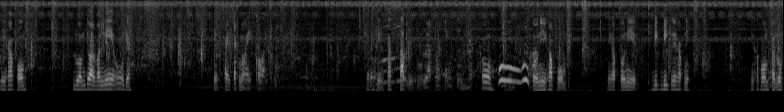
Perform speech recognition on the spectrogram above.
นี่ครับผม รวมยอดวันนี้ โอ้เดี๋ยว เปิดไฟจักหน่อยก่อนจะได้เห็นซัดซัดดูตัวรักว่าแข็งตึงนะๆโอ้โหตัวนี้ครับผม นี่ครับตัวนี้บิ๊กบิ๊กเลยครับนี่ นี่ครับผมสรุป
